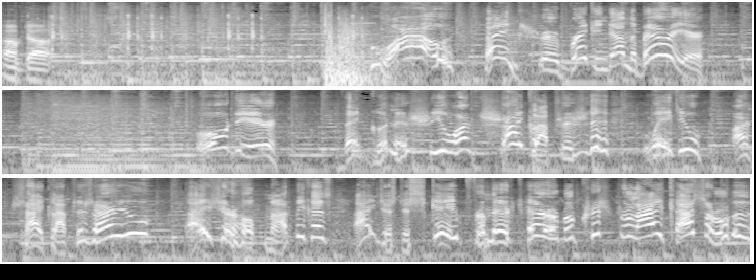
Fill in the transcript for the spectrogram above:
Oh, duh. Wow! Thanks for breaking down the barrier. Oh dear. thank goodness you aren't Cyclopses. Wait, you aren't Cyclopses, are you? I sure hope not, because I just escaped from their terrible Crystal Eye Castle.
